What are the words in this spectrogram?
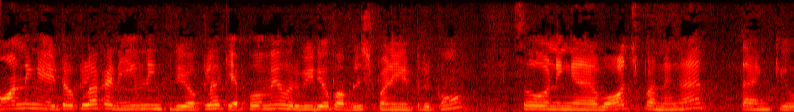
Morning eight o'clock and evening three o'clock எப்போவுமே ஒரு வீடியோ பப்ளிஷ் பண்ணிகிட்ருக்கோம் இருக்கோம் ஸோ நீங்கள் வாட்ச் பண்ணுங்கள் தேங்க்யூ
